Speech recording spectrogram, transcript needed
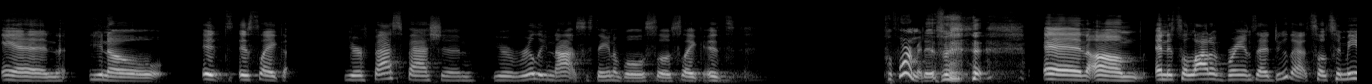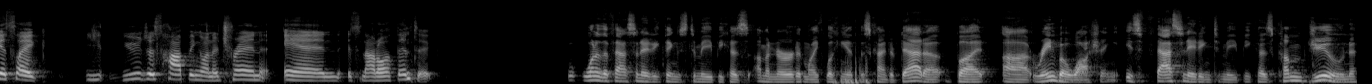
and you know it's it's like you're fast fashion. You're really not sustainable. So it's like it's performative. and um, and it's a lot of brands that do that. So to me, it's like you, you're just hopping on a trend, and it's not authentic. One of the fascinating things to me, because I'm a nerd and like looking at this kind of data, but uh, rainbow washing is fascinating to me because come June,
